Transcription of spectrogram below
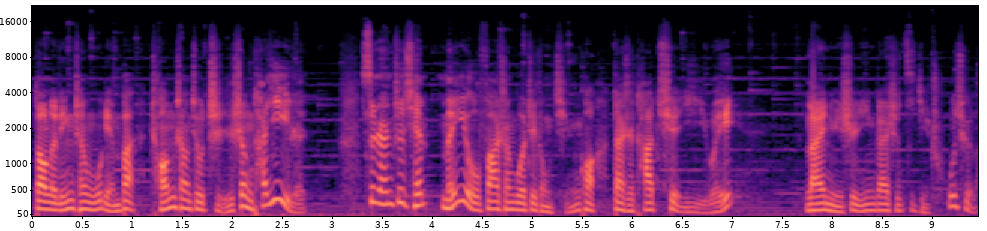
到了凌晨五点半，床上就只剩他一人。虽然之前没有发生过这种情况，但是他却以为来女士应该是自己出去了，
